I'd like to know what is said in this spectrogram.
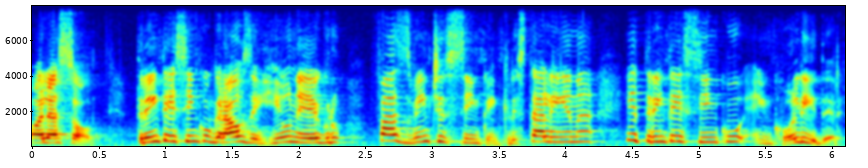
Olha só, 35 graus em Rio Negro, faz 25 em Cristalina e 35 em Colíder.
